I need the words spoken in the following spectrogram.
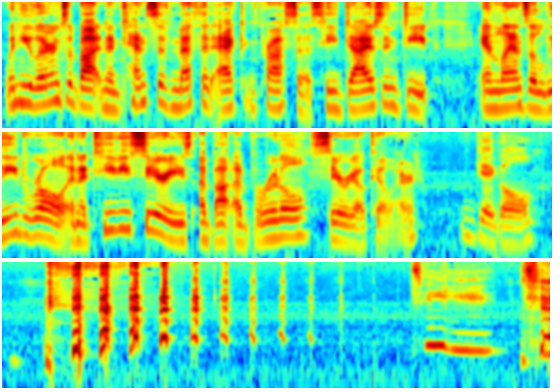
When he learns about an intensive method acting process, he dives in deep and lands a lead role in a TV series about a brutal serial killer. giggle. Tee Tee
